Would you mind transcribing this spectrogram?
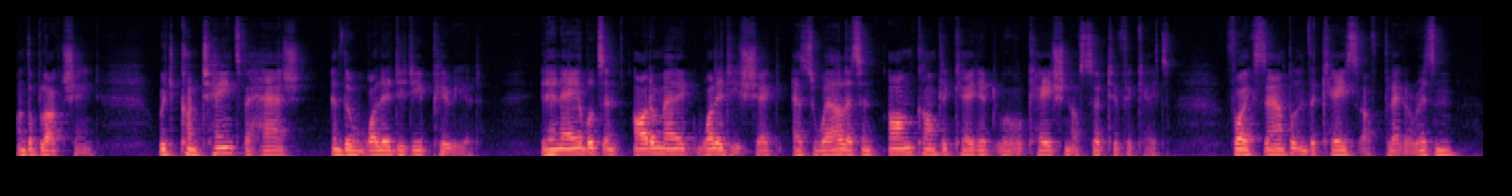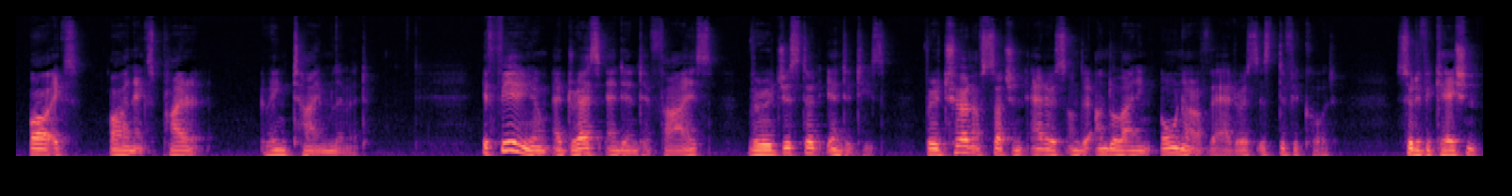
on the blockchain, which contains the hash and the validity period. It enables an automatic validity check as well as an uncomplicated revocation of certificates, for example, in the case of plagiarism or ex- or an expiring time limit. Ethereum address identifies the registered entities. The return of such an address on the underlying owner of the address is difficult. Certification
